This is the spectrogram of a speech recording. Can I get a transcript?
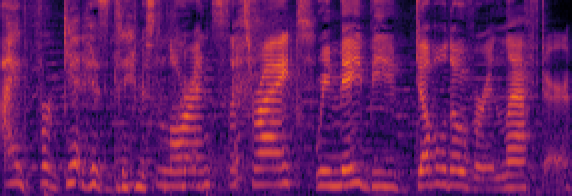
I forget his name is Lawrence. That's right. we may be doubled over in laughter.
